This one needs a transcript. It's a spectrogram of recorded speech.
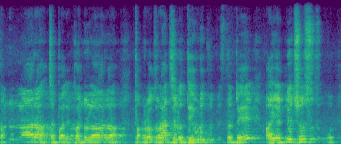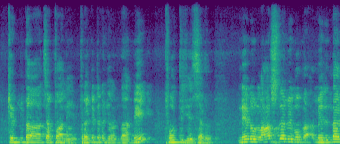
కన్నులారా చెప్పాలి. కన్నులారా పరలోక రాజ్యంలో దేవుడు చూపిస్తుంటే అవన్నీ చూస్తూ కింద చెప్పాలి. ప్రకటన గ్రంథాన్ని పూర్తి చేశాడు. నేను లాస్ట్లో మీకు ఒక మీరు ఇందాక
